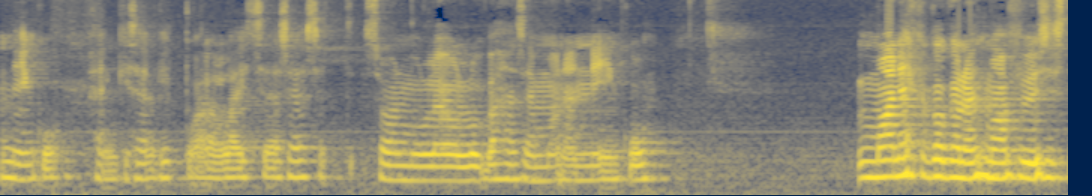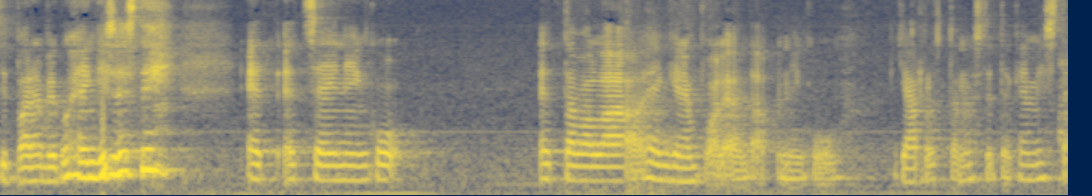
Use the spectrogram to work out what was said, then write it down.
niin kuin henkiselläkin puolella itse asiassa, että se on mulle ollut vähän semmoinen niin kuin, mä oon ehkä kokenut, että mä oon fyysisesti parempi kuin henkisesti, että et se ei niin kuin, että tavallaan henkinen puoli on niin kuin jarruttanut sitä tekemistä.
